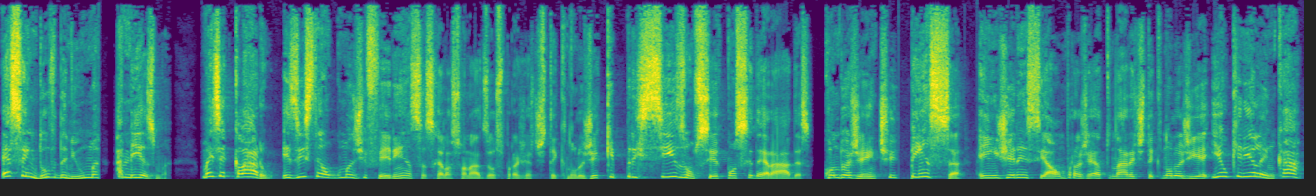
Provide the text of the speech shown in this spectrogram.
é sem dúvida nenhuma a mesma. Mas é claro, existem algumas diferenças relacionadas aos projetos de tecnologia que precisam ser consideradas quando a gente pensa em gerenciar um projeto na área de tecnologia. E eu queria elencar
